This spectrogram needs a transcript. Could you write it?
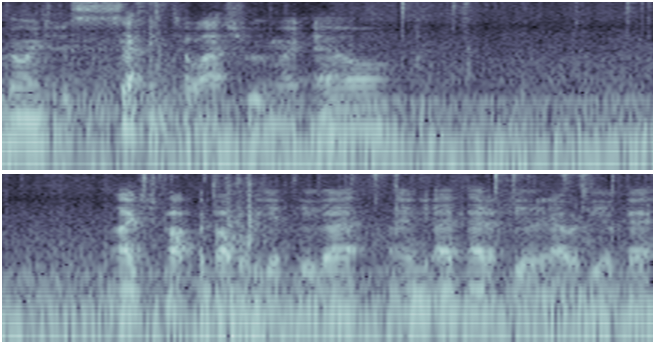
We're going to the second to last room right now. I just popped the bubble to get through that. I, I've had a feeling I would be okay.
